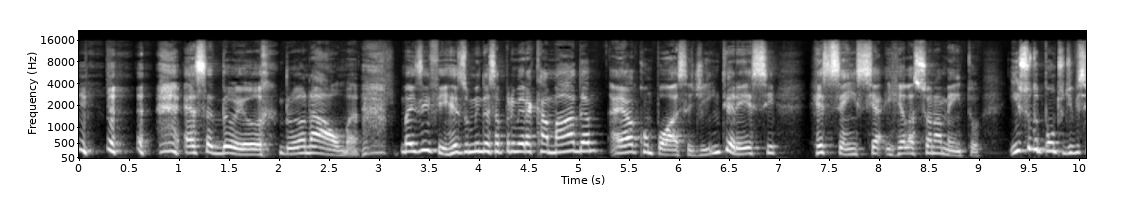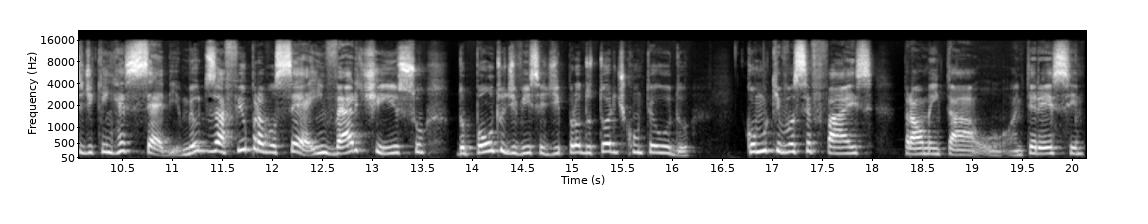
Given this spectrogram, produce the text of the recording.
essa doeu, doeu na alma. Mas enfim, resumindo essa primeira camada, é a composta de interesse, recência e relacionamento. Isso do ponto de vista de quem recebe. O meu desafio para você é inverte isso do ponto de vista de produtor de conteúdo. Como que você faz para aumentar o interesse,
